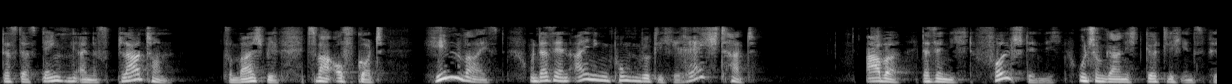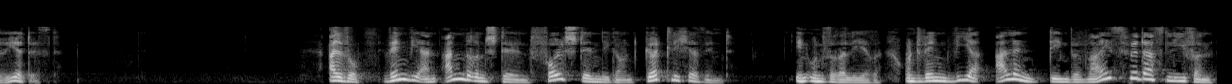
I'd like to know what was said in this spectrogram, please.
dass das Denken eines Platon zum Beispiel zwar auf Gott hinweist und dass er in einigen Punkten wirklich recht hat, aber dass er nicht vollständig und schon gar nicht göttlich inspiriert ist. Also, wenn wir an anderen Stellen vollständiger und göttlicher sind in unserer Lehre und wenn wir allen den Beweis für das liefern,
